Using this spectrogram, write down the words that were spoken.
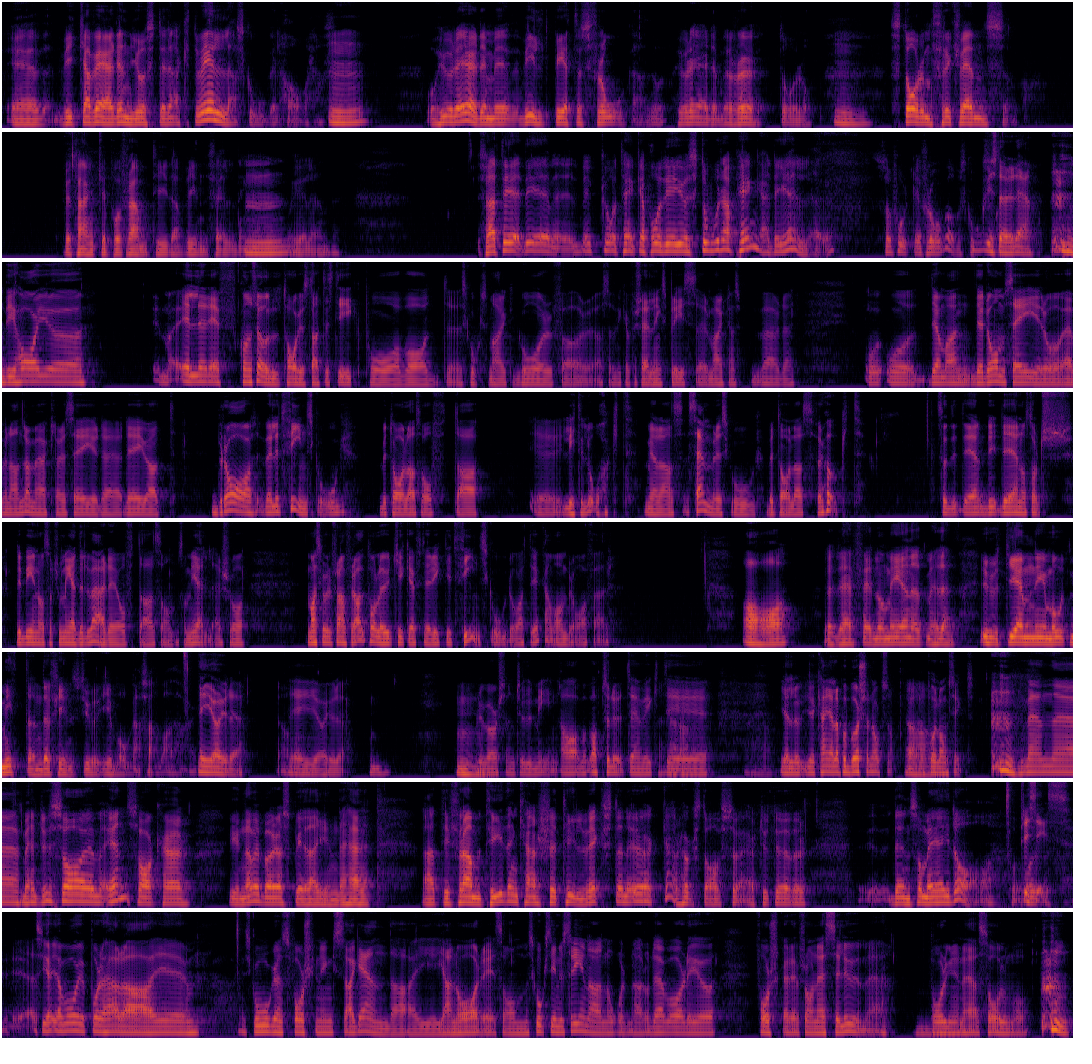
eh, vilka värden just den aktuella skogen har. Alltså. Mm. Och hur är det med viltbetesfrågan? Och hur är det med rötor och mm. stormfrekvensen? Med tanke på framtida vindfällningar mm. och elände. Så att det, det, är mycket att tänka på. Det är ju stora pengar det gäller. Så fort det är fråga om skogsmark. Visst är det det. Vi har ju LRF Konsult har ju statistik på vad eh, skogsmark går för, alltså vilka försäljningspriser, marknadsvärden. Och, och det, man, det de säger och även andra mäklare säger det, det är ju att bra, väldigt fin skog betalas ofta eh, lite lågt medan sämre skog betalas för högt. Så det, det, det, är någon sorts, det blir någon sorts medelvärde ofta som, som gäller. Så man ska väl framförallt hålla utkik efter riktigt fin skog då, att det kan vara en bra affär. Ja, det där fenomenet med den utjämning mot mitten, det finns ju i många sammanhang. Det gör ju det. Ja. Det gör ju det. Mm. Reversion to the mean. Ja, absolut, det är en viktig... Ja. Det kan gälla på börsen också, Jaha. på lång sikt. Men eh, Men du sa eh, en sak här innan vi började spela in det här. Att i framtiden kanske tillväxten ökar högst avsevärt utöver den som är idag. Precis. Alltså jag, jag var ju på det här eh, Skogens forskningsagenda i januari som skogsindustrin anordnar och där var det ju forskare från SLU med. Mm. Torgny Näsholm och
